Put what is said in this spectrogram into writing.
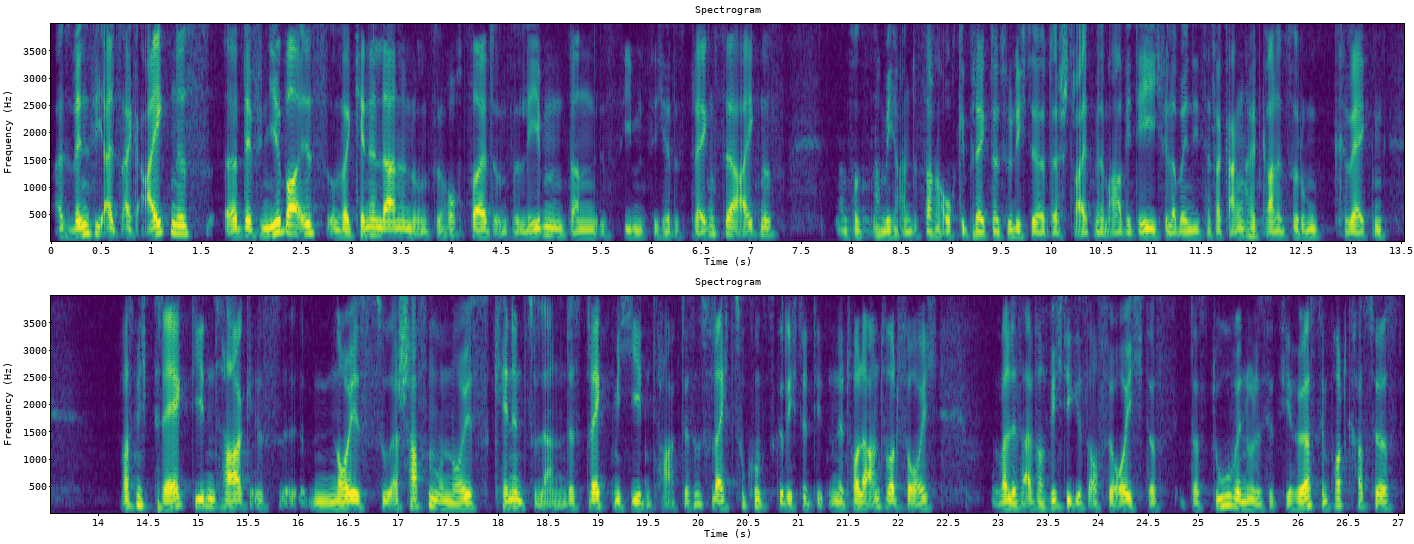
also wenn sie als Ereignis äh, definierbar ist, unser Kennenlernen, unsere Hochzeit, unser Leben, dann ist sie mit Sicherheit das prägendste Ereignis. Ansonsten haben mich andere Sachen auch geprägt, natürlich der, der Streit mit dem AWD. Ich will aber in dieser Vergangenheit gar nicht so rumquäken. Was mich prägt jeden Tag ist, Neues zu erschaffen und Neues kennenzulernen. Das prägt mich jeden Tag. Das ist vielleicht zukunftsgerichtet eine tolle Antwort für euch, weil es einfach wichtig ist auch für euch, dass, dass du, wenn du das jetzt hier hörst, den Podcast hörst,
